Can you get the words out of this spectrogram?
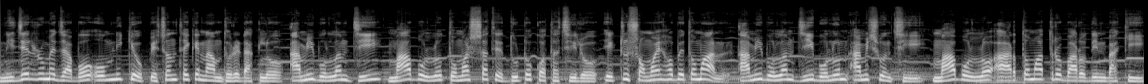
নিজের রুমে যাব অমনি কেউ পেছন থেকে নাম ধরে ডাকলো। আমি বললাম, জি। মা বলল, তোমার সাথে দুটো কথা ছিল। একটু সময় হবে তোমার? আমি বললাম, জি, বলুন, আমি শুনছি। মা বলল, আর তো মাত্র বারো দিন বাকি।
